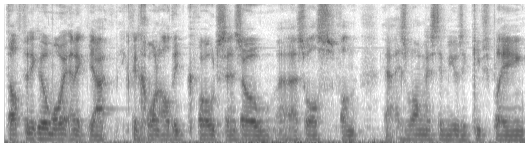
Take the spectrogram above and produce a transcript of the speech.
dat vind ik heel mooi. En ik, ja, ik vind gewoon al die quotes en zo, eh, zoals van, ja, as long as the music keeps playing,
